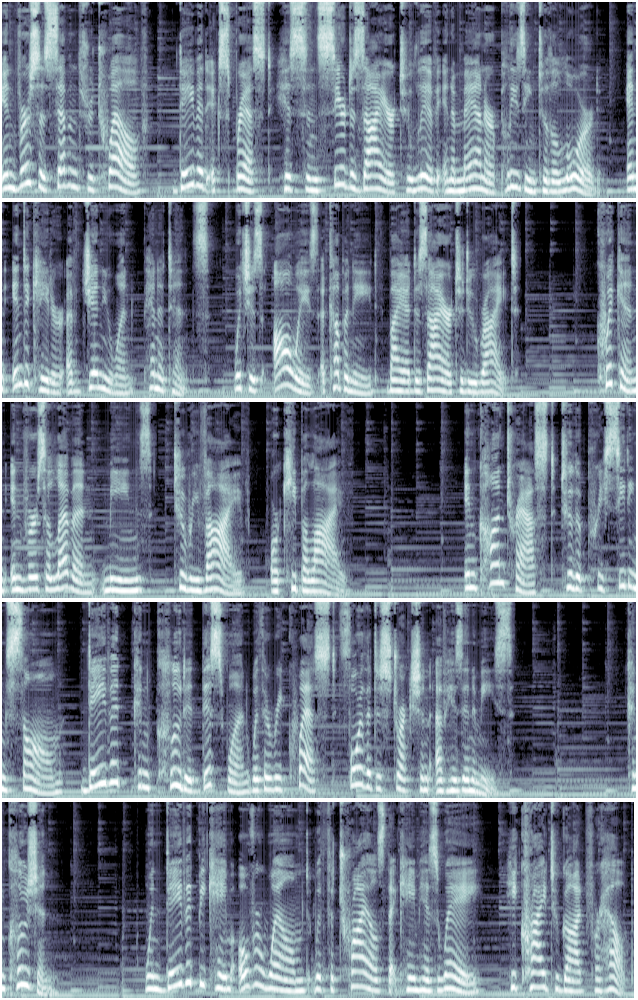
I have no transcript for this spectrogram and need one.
In verses 7 through 12, David expressed his sincere desire to live in a manner pleasing to the Lord, an indicator of genuine penitence, which is always accompanied by a desire to do right. Quicken in verse 11 means to revive or keep alive. In contrast to the preceding psalm, David concluded this one with a request for the destruction of his enemies. Conclusion When David became overwhelmed with the trials that came his way, he cried to God for help.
